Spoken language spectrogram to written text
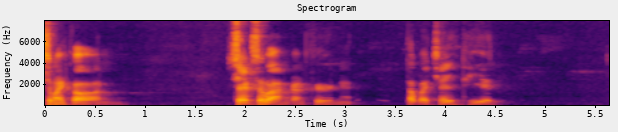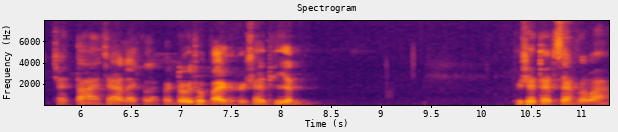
สมัยก่อน แสงสว่างกลางคืนเนี่ยต้องไปใช้เทียน ใช้ตายใช้อะไรก็แล้วโดยทั่วไปก็คือใช้เทียนเพื่อใช้แต่แสงสว่าง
